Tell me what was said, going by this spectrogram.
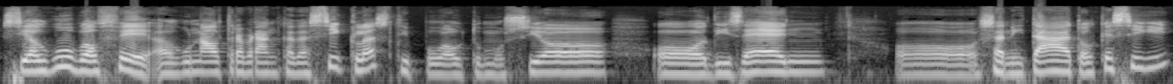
si algú vol fer alguna altra branca de cicles, tipus automoció o disseny o sanitat o el que sigui,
